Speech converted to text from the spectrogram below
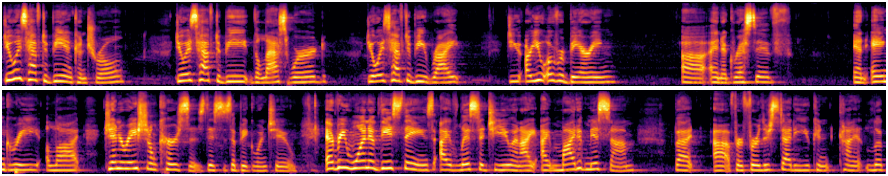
Do you always have to be in control? Do you always have to be the last word? You always have to be right? Do you, are you overbearing uh, and aggressive and angry a lot? Generational curses, this is a big one too. Every one of these things I've listed to you, and I, I might have missed some, but uh, for further study, you can kind of look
